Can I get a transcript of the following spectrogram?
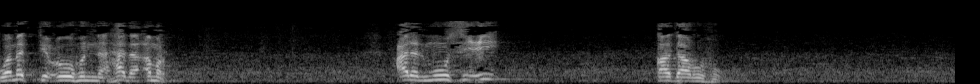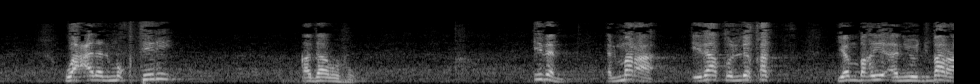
ومتعوهن هذا أمر. على الموسع قدره. وعلى المقتر قدره. إذا المرأة إذا طلقت ينبغي أن يجبر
